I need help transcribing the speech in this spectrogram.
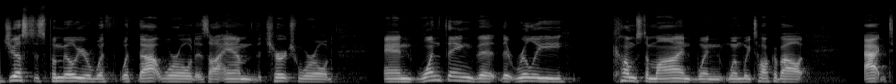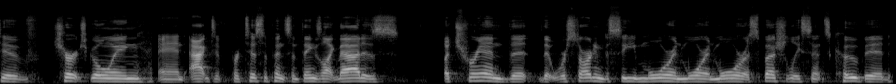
just as familiar with, with that world as I am the church world. And one thing that, that really comes to mind when, when we talk about active church going and active participants and things like that is a trend that, that we're starting to see more and more and more, especially since COVID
